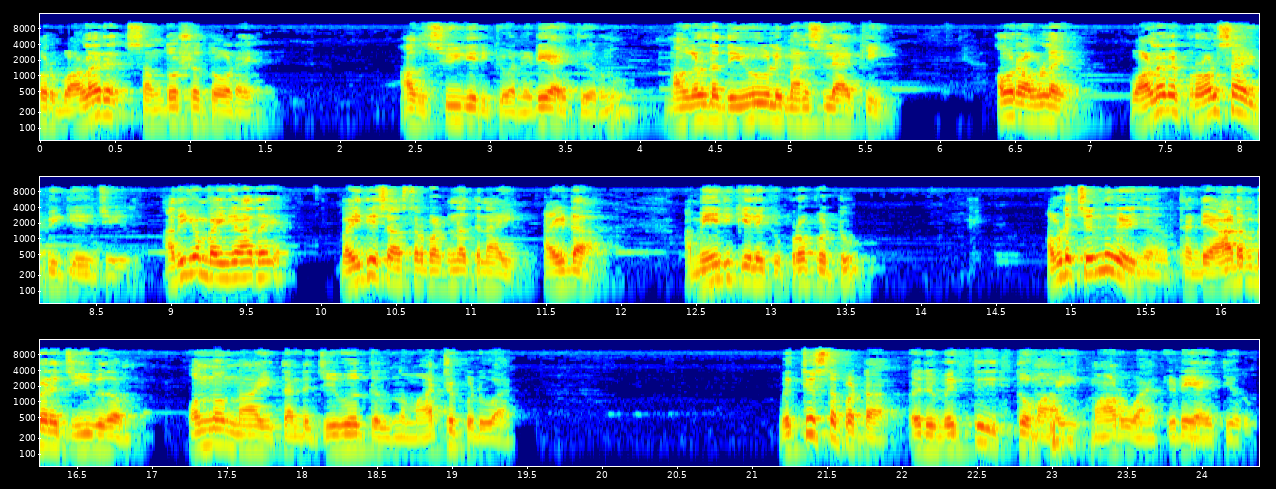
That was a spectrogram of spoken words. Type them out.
അവർ വളരെ സന്തോഷത്തോടെ അത് സ്വീകരിക്കുവാൻ ഇടയായി തീർന്നു മകളുടെ ദൈവവിളി മനസ്സിലാക്കി അവർ അവളെ വളരെ പ്രോത്സാഹിപ്പിക്കുകയും ചെയ്തു. അധികം വൈകാതെ വൈദ്യശാസ്ത്ര പഠനത്തിനായി ഐഡ അമേരിക്കയിലേക്ക് പുറപ്പെട്ടു. അവിടെ ചെന്നു കഴിഞ്ഞ് തന്റെ ആഡംബര ജീവിതം ഒന്നൊന്നായി തന്റെ ജീവിതത്തിൽ നിന്ന് മാറ്റപ്പെടുവാൻ വ്യത്യസ്തപ്പെട്ട ഒരു വ്യക്തിത്വമായി മാറുവാൻ ഇടയായി തീർന്നു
